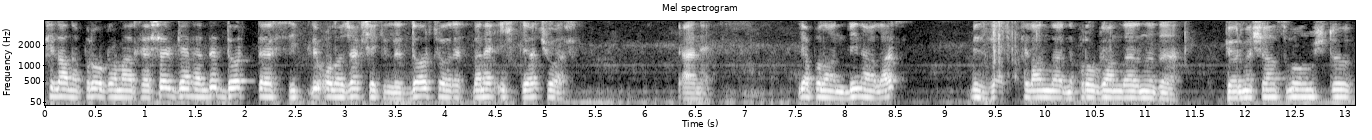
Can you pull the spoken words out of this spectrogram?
planı programı arkadaşlar genelde 4 derslikli olacak şekilde 4 öğretmene ihtiyaç var. Yani yapılan binalar bizzat planlarını, programlarını da görme şansım olmuştu.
